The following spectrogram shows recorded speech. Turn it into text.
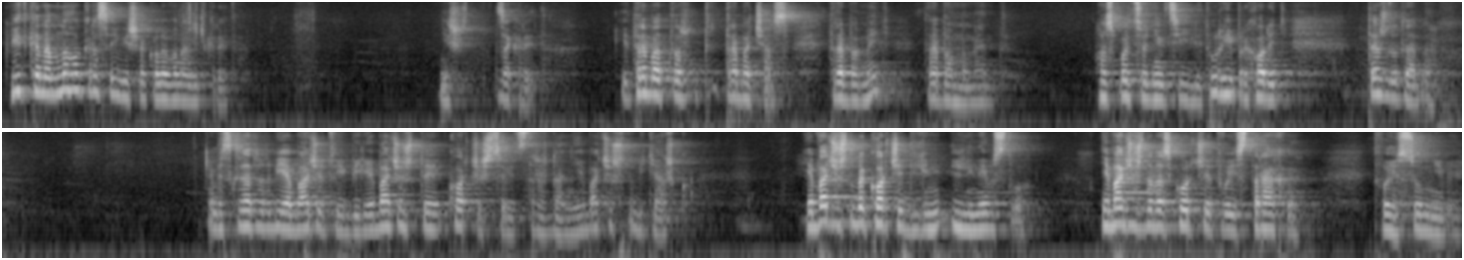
Квітка намного красивіша, коли вона відкрита ніж закрита. І треба, треба час, треба мить, треба момент. Господь сьогодні в цій літургії приходить теж до тебе. Аби сказати тобі, я бачу твій біль, я бачу, що ти корчишся від страждання, я бачу, що тобі тяжко. Я бачу, що тебе корчить лі- лінивство. Я бачу, що тебе скорчує твої страхи, твої сумніви.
